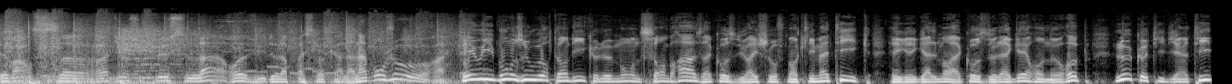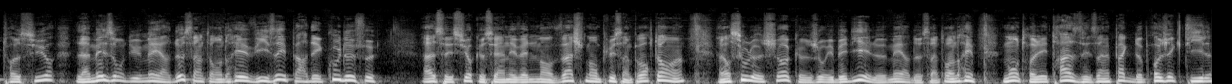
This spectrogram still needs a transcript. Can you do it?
Devance Radio Plus, la revue de la presse locale. Alain, bonjour. Eh oui, bonjour. Tandis que le monde s'embrase à cause du réchauffement climatique et également à cause de la guerre en Europe, le quotidien titre sur la maison du maire de Saint-André visée par des coups de feu. Ah, c'est sûr que c'est un événement vachement plus important. Hein. Alors, sous le choc, Joël Bédier, le maire de Saint-André, montre les traces des impacts de projectiles.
